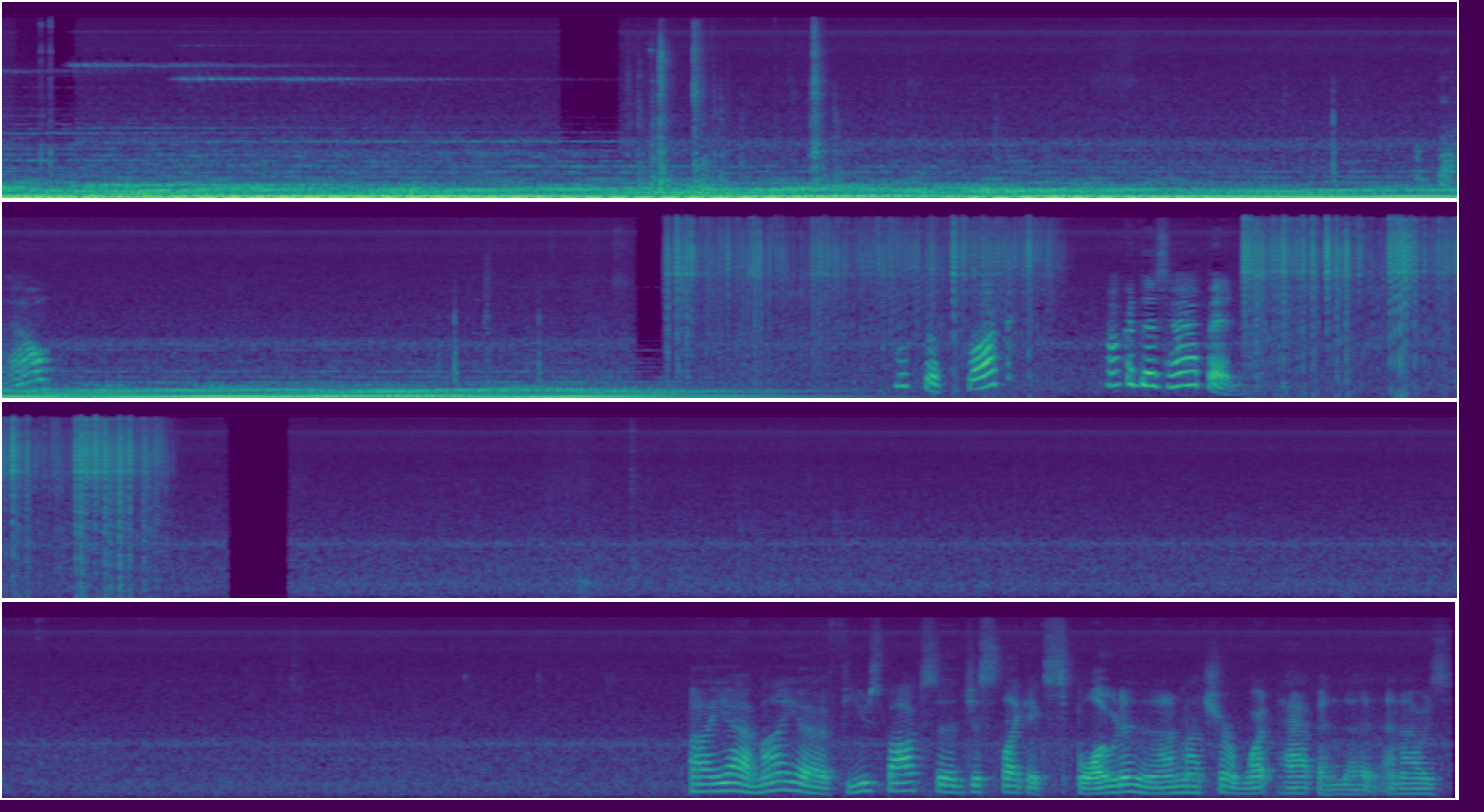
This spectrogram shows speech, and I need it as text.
What the fuck? How could this happen? Uh, yeah, my uh, fuse box uh, just like exploded, and I'm not sure what happened. Uh, and I was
